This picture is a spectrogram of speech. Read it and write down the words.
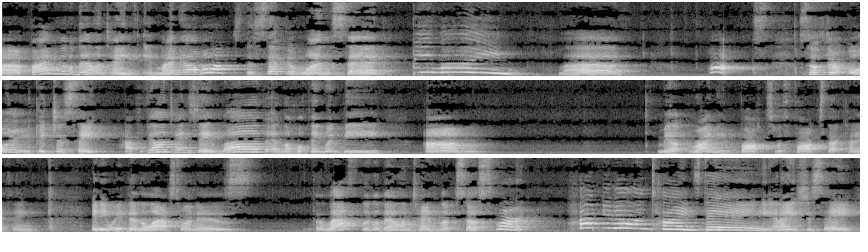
Uh, five little valentines in my mailbox. The second one said, be mine, love, fox. So if they're older, you could just say, Happy Valentine's Day, love, and the whole thing would be um, mail, rhyming box with fox, that kind of thing. Anyway, then the last one is, the last little Valentine looks so smart. Happy Valentine's Day! And I used to say,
